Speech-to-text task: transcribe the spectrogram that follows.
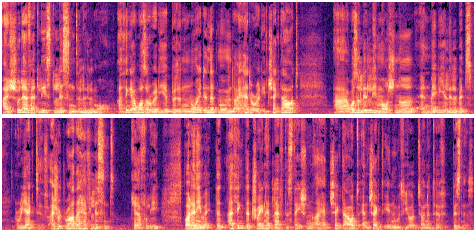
I should have at least listened a little more. I think I was already a bit annoyed in that moment. I had already checked out. I was a little emotional and maybe a little bit reactive. I should rather have listened carefully. But anyway, the, I think the train had left the station. I had checked out and checked in with the alternative business.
